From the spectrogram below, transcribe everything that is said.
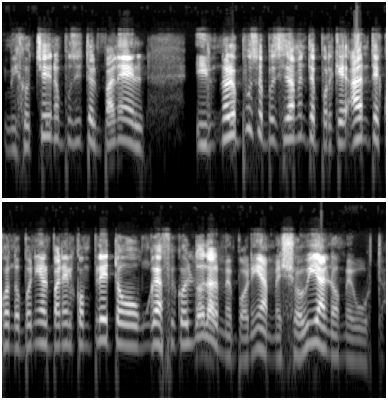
Y me dijo, che, no pusiste el panel. Y no lo puse precisamente porque antes cuando ponía el panel completo o un gráfico del dólar me ponían, me llovían los me gusta.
